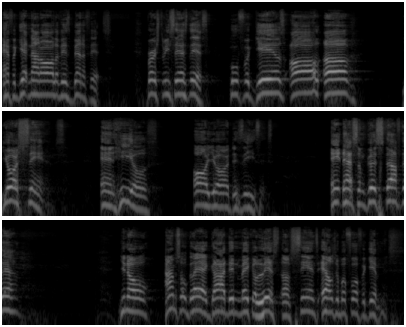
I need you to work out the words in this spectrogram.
and forget not all of his benefits. Verse 3 says this Who forgives all of your sins and heals all your diseases. Ain't that some good stuff there? You know, I'm so glad God didn't make a list of sins eligible for forgiveness.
